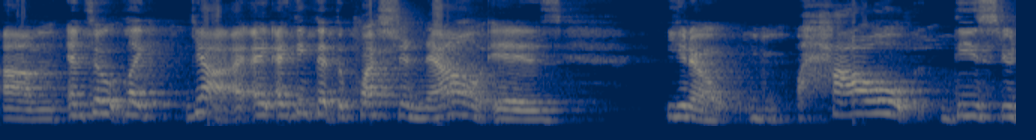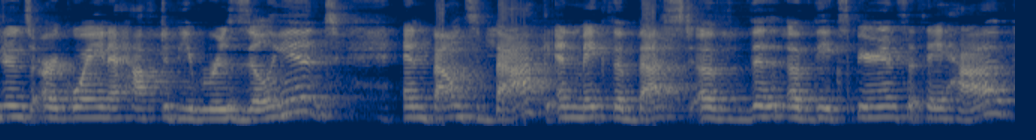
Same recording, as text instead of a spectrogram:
Um, and so like yeah I, I think that the question now is you know how these students are going to have to be resilient and bounce back and make the best of the of the experience that they have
